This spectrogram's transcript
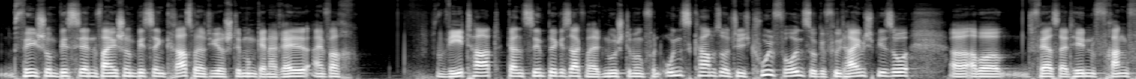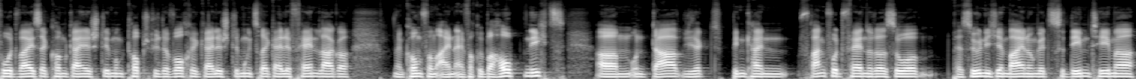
Finde ich schon ein bisschen, fand ich schon ein bisschen krass, weil natürlich die Stimmung generell einfach wehtat, ganz simpel gesagt, weil halt nur Stimmung von uns kam, so natürlich cool für uns, so gefühlt Heimspiel so, äh, aber du fährst halt hin, Frankfurt weiß, da kommt geile Stimmung, Topspiel der Woche, geile Stimmung, zwei geile Fanlager, dann kommt vom einen einfach überhaupt nichts. Ähm, und da, wie gesagt, bin kein Frankfurt-Fan oder so, persönliche Meinung jetzt zu dem Thema,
